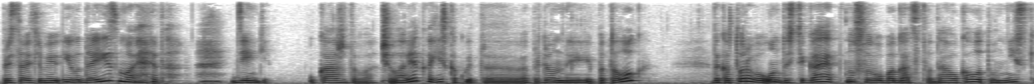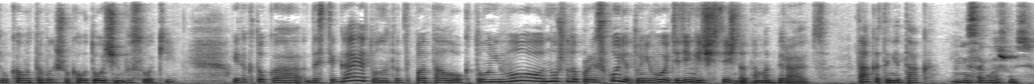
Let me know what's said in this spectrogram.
представителям иудаизма, это деньги. У каждого человека есть какой-то определенный потолок, до которого он достигает ну, своего богатства. Да? У кого-то он низкий, у кого-то выше, у кого-то очень высокий. И как только достигает он этот потолок, то у него ну, что-то происходит, у него эти деньги частично там отбираются. Так это не так? Не соглашусь.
